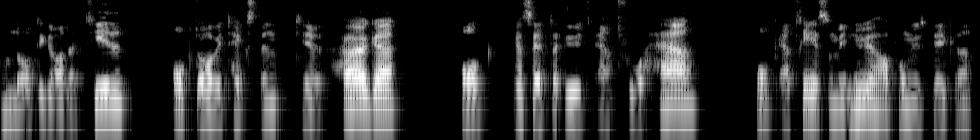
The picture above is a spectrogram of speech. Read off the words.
180 grader till. Och då har vi texten till höger och jag sätter ut R2 här och R3 som vi nu har på muspekaren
